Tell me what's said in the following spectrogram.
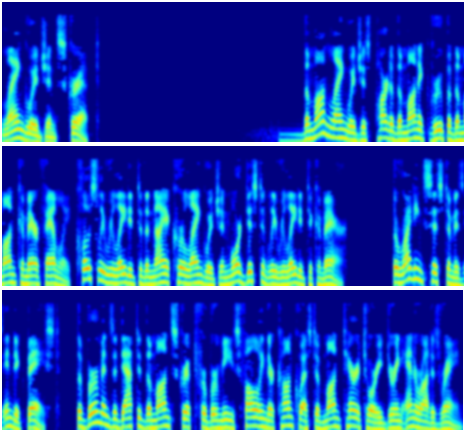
Language and script The Mon language is part of the Monic group of the Mon Khmer family, closely related to the Nyah Kur language and more distantly related to Khmer. The writing system is Indic-based. The Burmans adapted the Mon script for Burmese following their conquest of Mon territory during Anawrahta's reign.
